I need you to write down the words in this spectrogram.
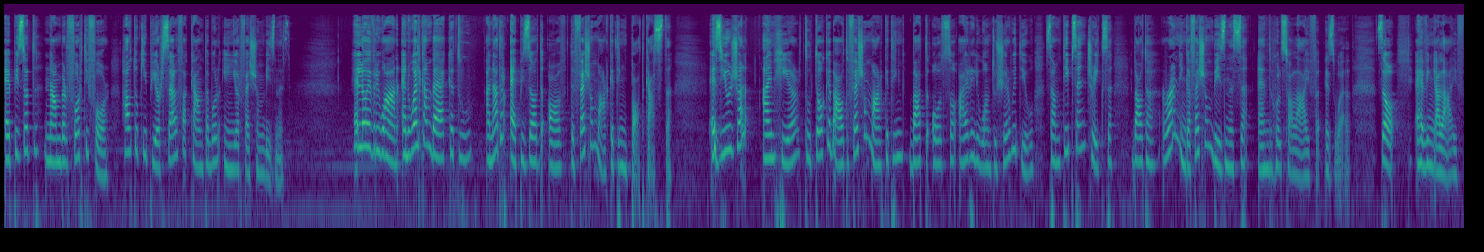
Episode number 44 How to keep yourself accountable in your fashion business. Hello, everyone, and welcome back to another episode of the Fashion Marketing Podcast. As usual, I'm here to talk about fashion marketing, but also I really want to share with you some tips and tricks about uh, running a fashion business and also a life as well. So, having a life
